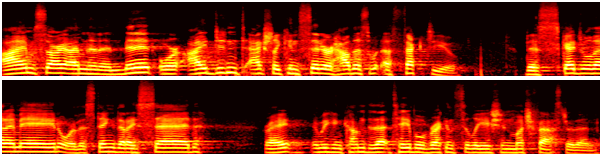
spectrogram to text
I'm sorry, I'm going to admit it, or I didn't actually consider how this would affect you. This schedule that I made, or this thing that I said, right? And we can come to that table of reconciliation much faster then. And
